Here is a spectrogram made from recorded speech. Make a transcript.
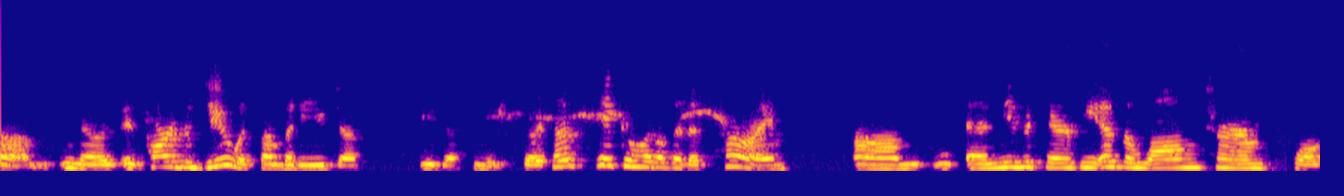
um, you know it's hard to do with somebody you just you just meet. So it does take a little bit of time. Um, and music therapy is a long term, well,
